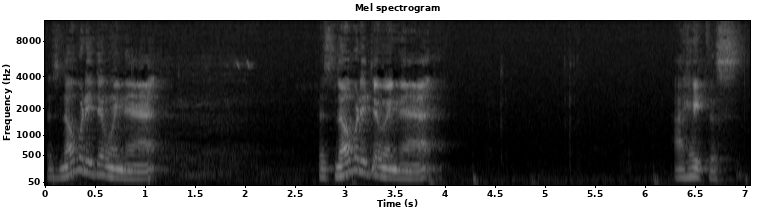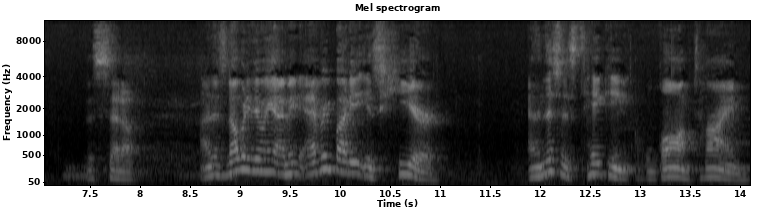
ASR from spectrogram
There's nobody doing that. There's nobody doing that. I hate this this setup. And there's nobody doing it. I mean, everybody is here. And this is taking a long time.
